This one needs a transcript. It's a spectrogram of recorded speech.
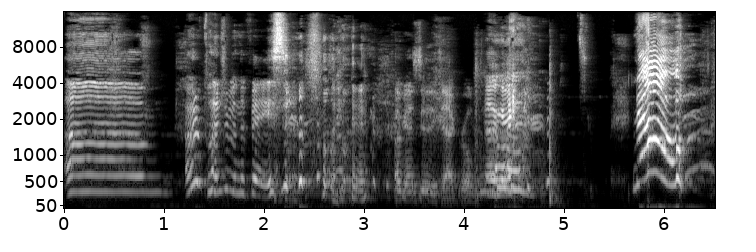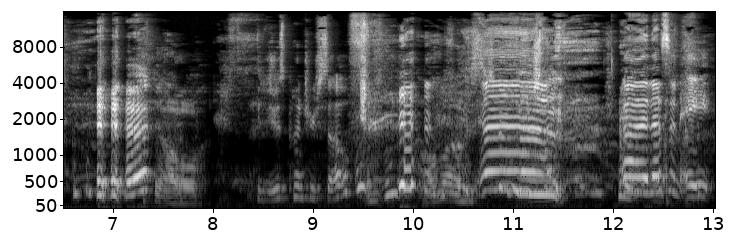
Um, I'm gonna punch him in the face. okay, see the attack roll. okay. no! No. Did you just punch yourself? Almost. Uh, uh, that's an eight.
